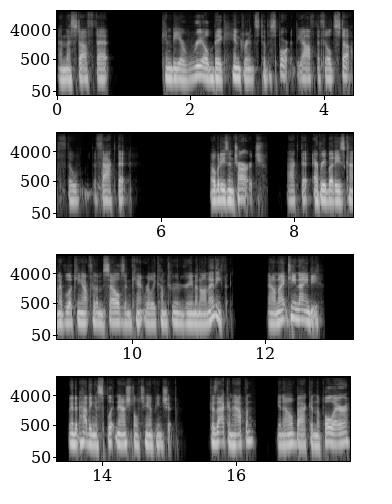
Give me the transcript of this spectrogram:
and the stuff that can be a real big hindrance to the sport, the off the field stuff, the, the fact that nobody's in charge, the fact that everybody's kind of looking out for themselves and can't really come to an agreement on anything. Now, 1990, we end up having a split national championship because that can happen, you know, back in the poll era.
